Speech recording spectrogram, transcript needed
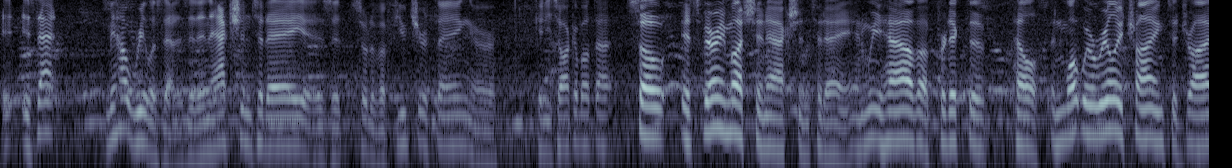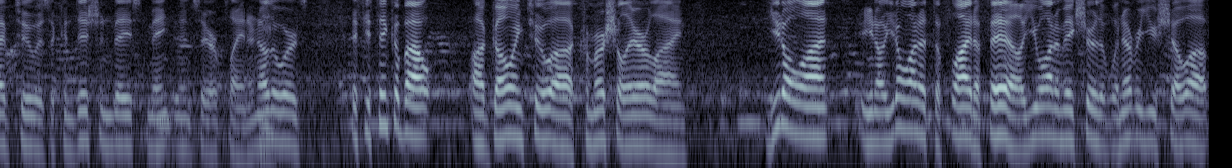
Is that I mean, how real is that? Is it in action today? Is it sort of a future thing, or can you talk about that? So, it's very much in action today, and we have a predictive health, and what we're really trying to drive to is a condition-based maintenance airplane. In mm. other words, if you think about uh, going to a commercial airline, you don't want, you know, you don't want it to fly to fail, you want to make sure that whenever you show up,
